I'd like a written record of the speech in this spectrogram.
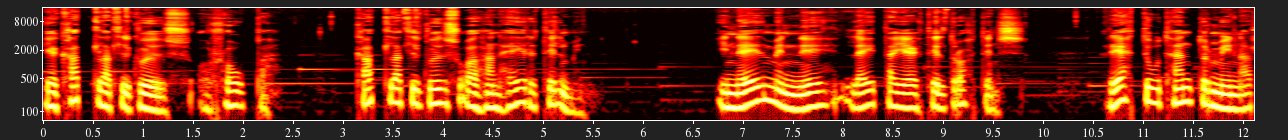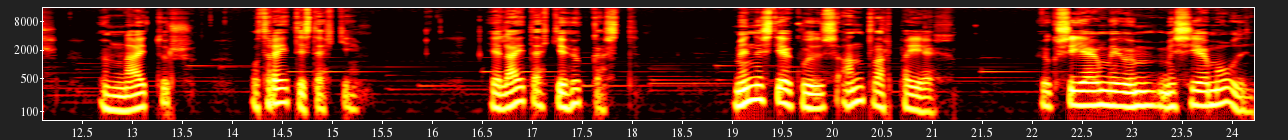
Ég kalla til Guðs og rópa, kalla til Guðs og að hann heyri til mín. Í neyðminni leita ég til drottins, rétti út hendur mínar um nætur og þreytist ekki. Ég læt ekki huggast. Minnist ég Guðs, andvarpa ég. Hugsi ég mig um, missi ég móðin.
